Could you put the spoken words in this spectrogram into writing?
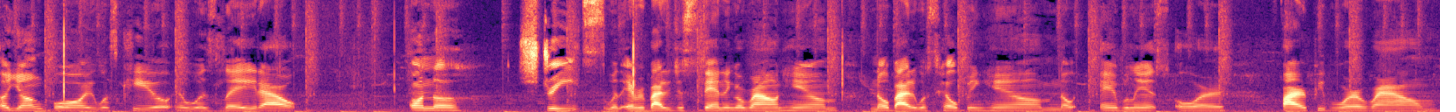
A young boy was killed and was laid out on the streets with everybody just standing around him nobody was helping him, no ambulance or fire people were around.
